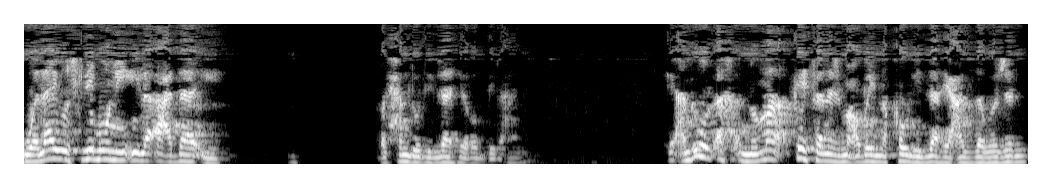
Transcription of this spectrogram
ولا يسلمني إلى أعدائي. والحمد لله رب العالمين. عم يقول الأخ أنه ما كيف نجمع بين قول الله عز وجل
